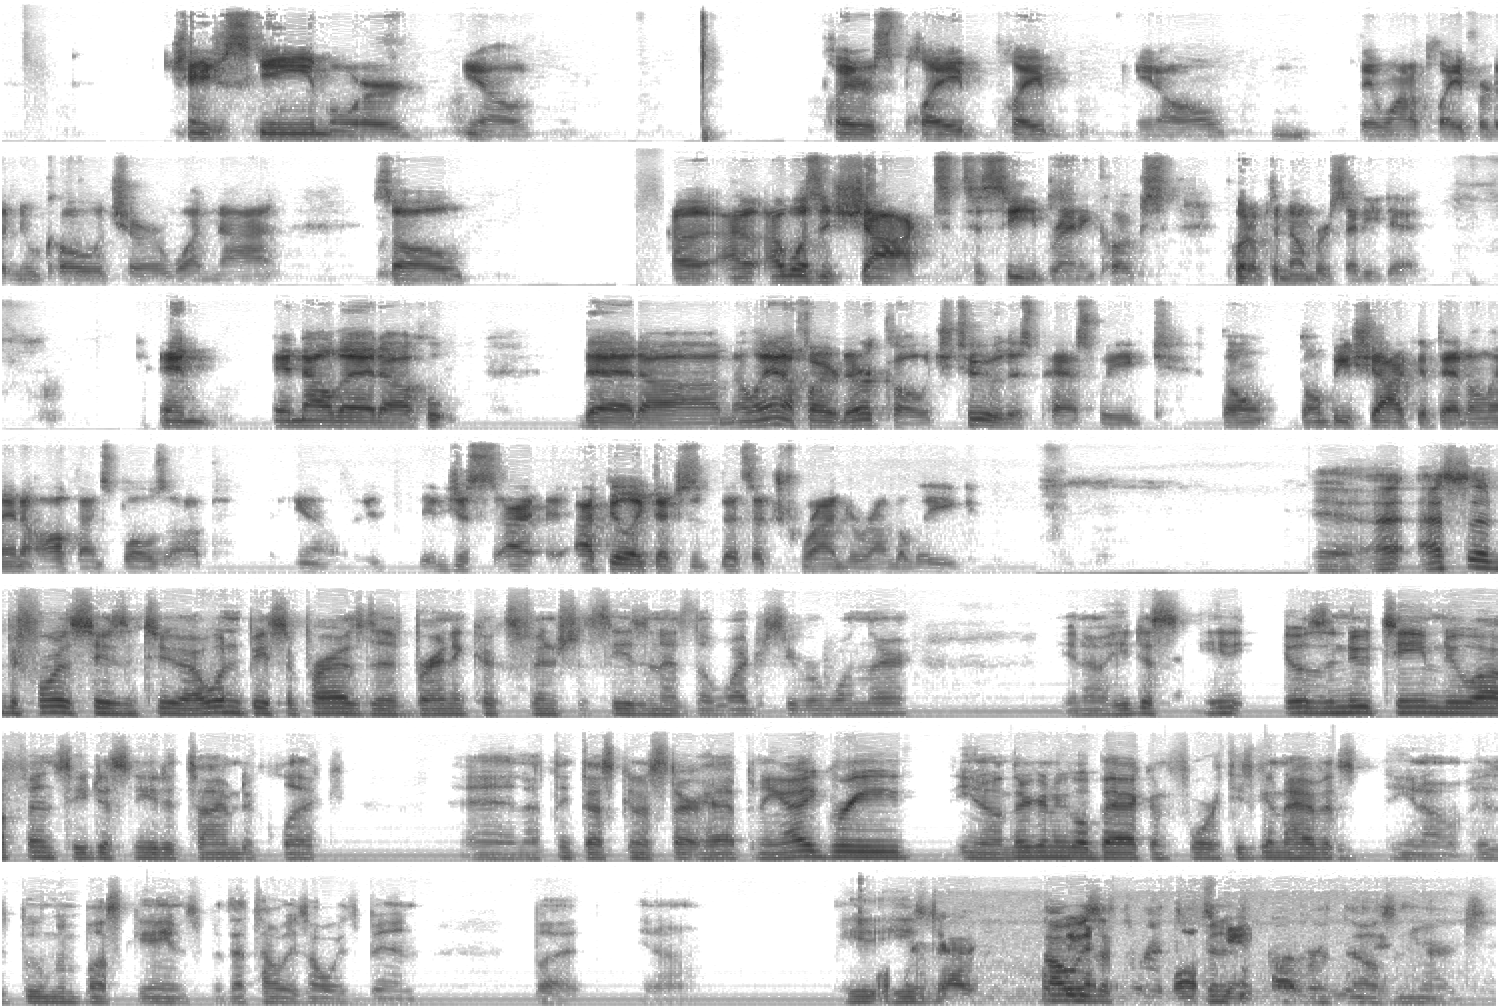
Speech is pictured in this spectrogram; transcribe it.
change of scheme or you know players play play you know they want to play for the new coach or whatnot. So uh, I, I wasn't shocked to see Brandin Cooks put up the numbers that he did. And and now that uh, that um, Atlanta fired their coach too this past week, don't don't be shocked if that Atlanta offense blows up. You know, it, it just I, I feel like that's that's a trend around the league. Yeah, I, I said before the season too. I wouldn't be surprised if Brandin Cooks finished the season as the wide receiver one there. You know, he just he it was a new team, new offense. He just needed time to click, and I think that's going to start happening. I agree. You know, they're going to go back and forth. He's going to have his you know his boom and bust games, but that's how he's always been. But you know, he, he's always a threat to Lost finish game. over a thousand yards.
